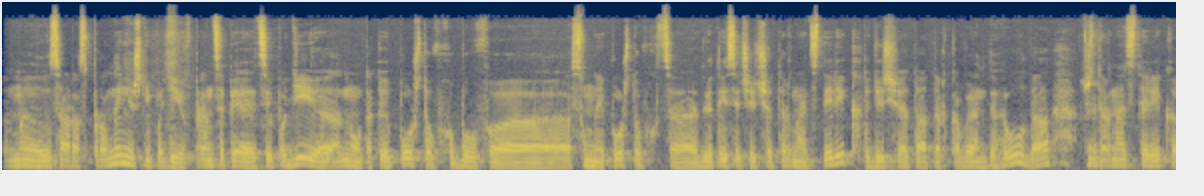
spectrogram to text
Ми зараз про нинішні події. В принципі, ці події, ну такий поштовх був е, сумний поштовх. Це 2014 рік. Тоді ще театр КВН ДГУ. Да? 14 рік е,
